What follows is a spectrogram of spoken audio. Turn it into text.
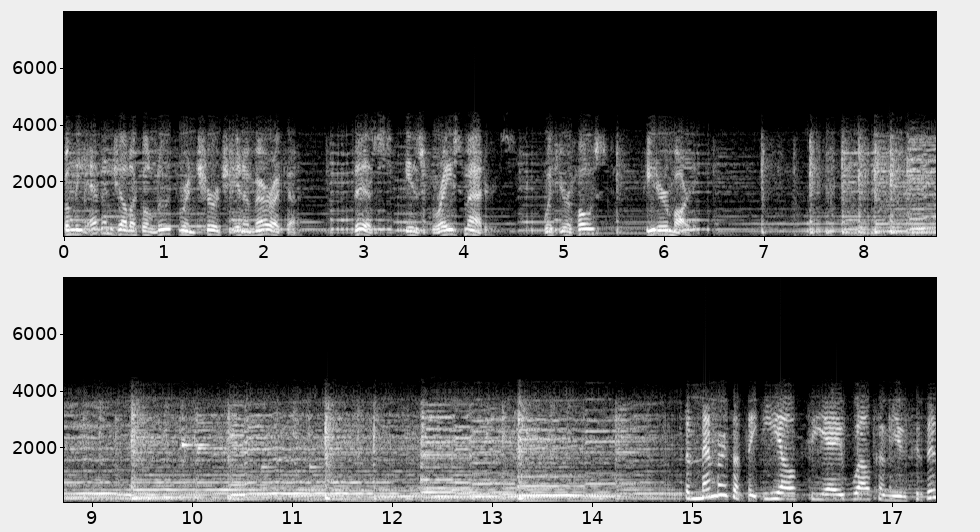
From the Evangelical Lutheran Church in America, this is Grace Matters with your host, Peter Marty. The members of the ELCA welcome you to this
